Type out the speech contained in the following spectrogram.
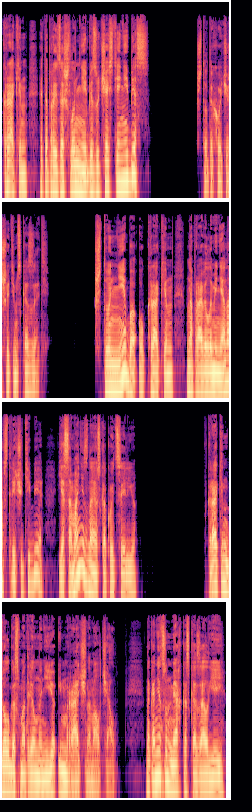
Кракен, это произошло не без участия небес. Что ты хочешь этим сказать? что небо, о Кракен, направило меня навстречу тебе. Я сама не знаю, с какой целью. Кракен долго смотрел на нее и мрачно молчал. Наконец он мягко сказал ей,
